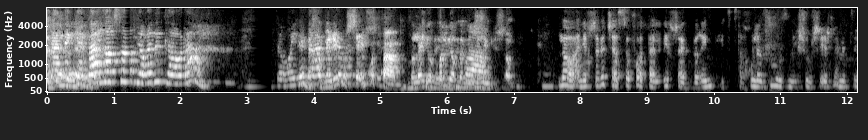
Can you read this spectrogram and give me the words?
שהנקבה סוף סוף יורדת לעולם. כן, החברים עושים עוד. פעם. כל יום הם. יוצאים לשם. לא, אני חושבת שהסוף הוא התהליך שהגברים יצטרכו לזוז, משום שיש להם את זה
